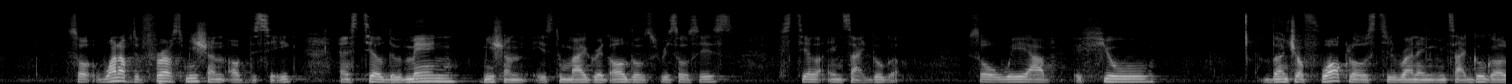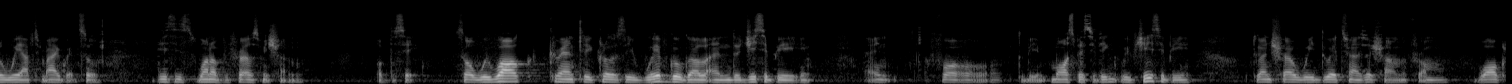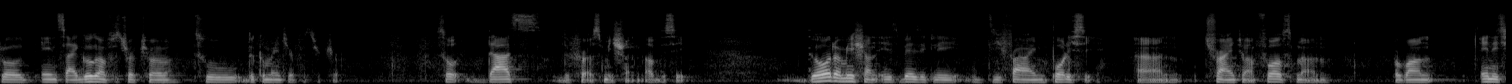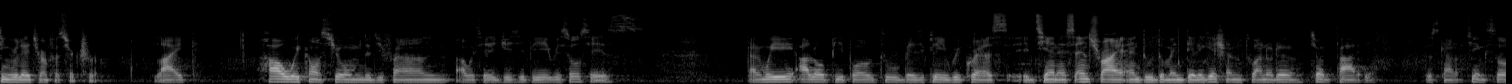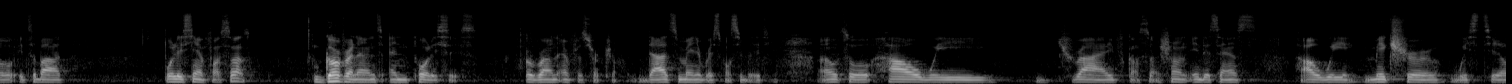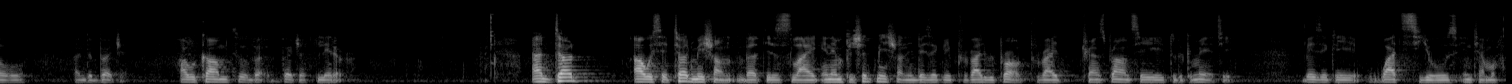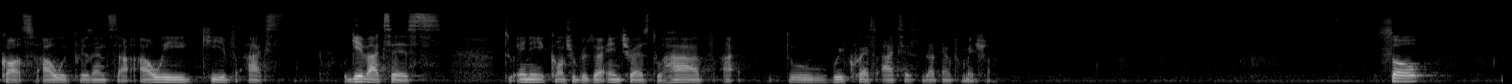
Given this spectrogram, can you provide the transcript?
So one of the first mission of the SIG, and still the main mission is to migrate all those resources still inside Google. So we have a few bunch of workloads still running inside Google we have to migrate. So this is one of the first mission of the SIG. So we work currently closely with Google and the GCP and for, to be more specific, with GCP to ensure we do a transition from workload inside Google infrastructure to the community infrastructure. So that's the first mission of the SIG. The other mission is basically define policy and trying to enforcement around anything related to infrastructure, like how we consume the different, I would say, GCP resources, can we allow people to basically request a DNS entry and do domain delegation to another third party, those kind of things. So it's about policy enforcement, governance and policies around infrastructure. That's main responsibility. Also, how we drive consumption in the sense how we make sure we're still on the budget. I will come to budget later. And third I would say third mission, but it's like an implicit mission. It basically provide report, provide transparency to the community. Basically, what's used in terms of cost, how we present, how we give access, we give access to any contributor interest to have, uh, to request access to that information. So,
